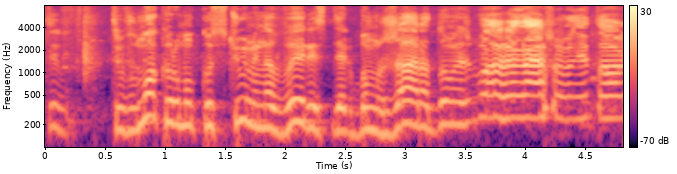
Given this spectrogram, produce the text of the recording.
Ти, ти в мокрому костюмі на виріст, як бомжара, думаєш, боже, нащо мені то?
